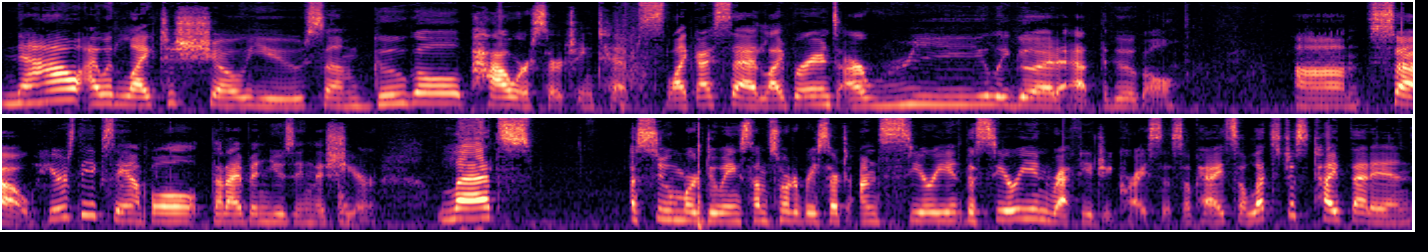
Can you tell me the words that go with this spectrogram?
Now I would like to show you some Google power searching tips. Like I said, librarians are really good at the Google. Um, so here's the example that I've been using this year. Let's assume we're doing some sort of research on Syrian, the Syrian refugee crisis. Okay, so let's just type that in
